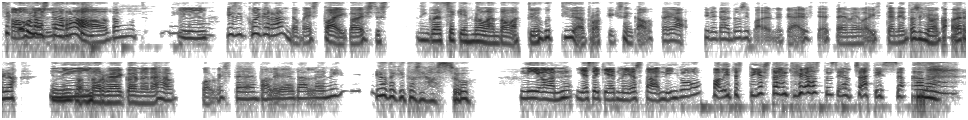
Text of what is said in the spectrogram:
Se kauhealle. kuulostaa raalta, mutta Niin. Mm. Ja sitten kuinka randomeista paikoista, just, niin kuin, että sekin, että me ollaan tavattu jonkun työprokkiksen kautta ja pidetään tosi paljon nykyään yhteyttä ja meillä on yhteinen tosi hyvä kaveri ja, ja niin. niin normiaikoina nähdään kolmisteen paljon ja tälleen, niin jotenkin tosi hassua. Niin on. Ja sekin, että me jostain niin kuin, valitettiin jostain työstä siellä chatissa. Älä.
